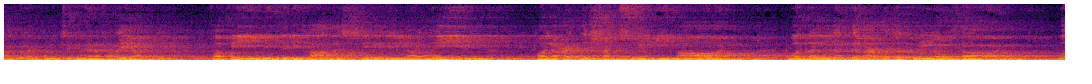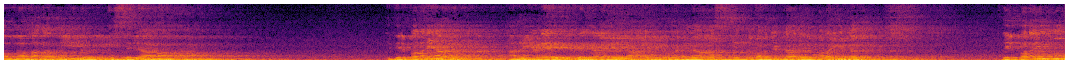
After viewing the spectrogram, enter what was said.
തങ്ങളെ കുറിച്ച് ഇങ്ങനെ പറയാം ഫഫി മിഥ്ലി ഹാദ الشهر العظيم طلعت شمس الإيمان وظلت عبدة الأوثان وظهر دين الإسلام ഇതിൽ പറയാണ് അറിയണേ ജനങ്ങളെ യാ അയ്യുഹന്നാസ് എന്ന് പറഞ്ഞിട്ട് അതിൽ പറയുന്നത് ഇതിൽ പറയുന്നു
